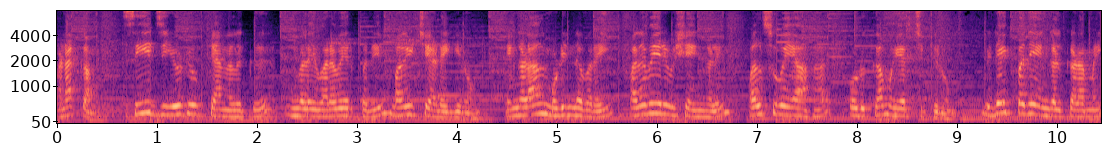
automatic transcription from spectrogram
வணக்கம். சீட்ஸ் யூடியூப் சேனலுக்கு உங்களை வரவேற்பதில் மகிழ்ச்சி அடைகிறோம். எங்களால் முடிந்தவரை பல்வேறு விஷயங்களில் பல்சுவையாக கொடுக்க முயற்சிக்கிறோம். விதைப்பது எங்கள் கடமை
